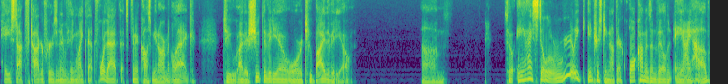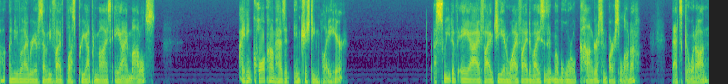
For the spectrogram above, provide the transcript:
pay stock photographers and everything like that for that, that's going to cost me an arm and a leg to either shoot the video or to buy the video. Um, so AI is still really interesting out there. Qualcomm has unveiled an AI hub, a new library of 75 plus pre-optimized AI models. I think Qualcomm has an interesting play here. A suite of AI, 5G, and Wi-Fi devices at Mobile World Congress in Barcelona. That's going on.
